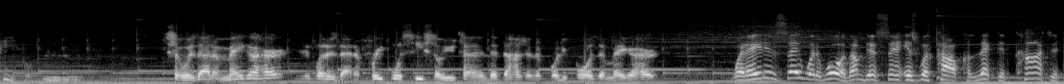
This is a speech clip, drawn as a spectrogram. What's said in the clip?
people. Mm. So is that a megahertz? What is that, a frequency? So you're telling that the 144 is a megahertz? Well, they didn't say what it was. I'm just saying it's what's called collective conscience.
